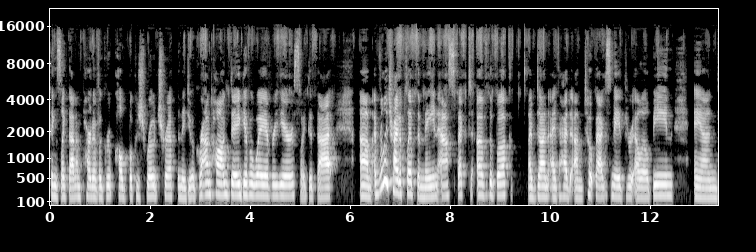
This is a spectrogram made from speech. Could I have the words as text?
things like that. I'm part of a group called Bookish Road Trip, and they do a Groundhog Day giveaway every year. So I did that. Um, I've really tried to play up the main aspect of the book. I've done, I've had um, tote bags made through LL Bean and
